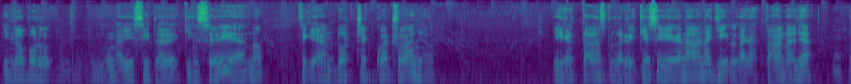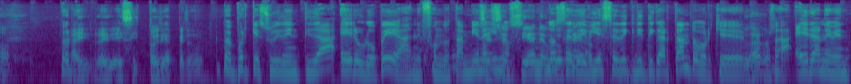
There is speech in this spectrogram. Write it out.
Y no por una visita de 15 días, ¿no? Se quedan 2, 3, 4 años. Y gastaban la riqueza que ganaban aquí, la gastaban allá, ¿no? Hay, esa historia, pero... Porque su identidad era europea, en el fondo. También ahí no, se debiese de criticar tanto porque eran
